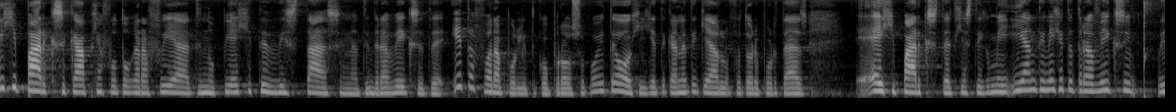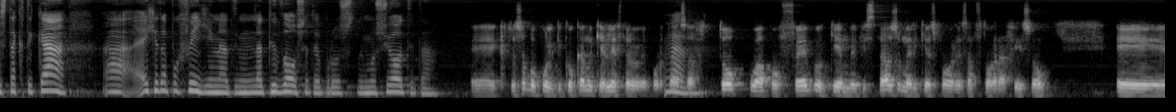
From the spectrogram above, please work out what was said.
έχει υπάρξει κάποια φωτογραφία την οποία έχετε διστάσει να την τραβήξετε, είτε αφορά πολιτικό πρόσωπο, είτε όχι, γιατί κάνετε και άλλο φωτορεπορτάζ. Έχει υπάρξει τέτοια στιγμή ή αν την έχετε τραβήξει διστακτικά, α, έχετε αποφύγει να, την, να τη δώσετε προς δημοσιότητα; Ε, Εκτός από πολιτικό, κάνω και ελεύθερο ρεπορτάζ. Βέβαια. Αυτό που αποφεύγω και με διστάζω μερικές φορές να φωτογραφίσω ε,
